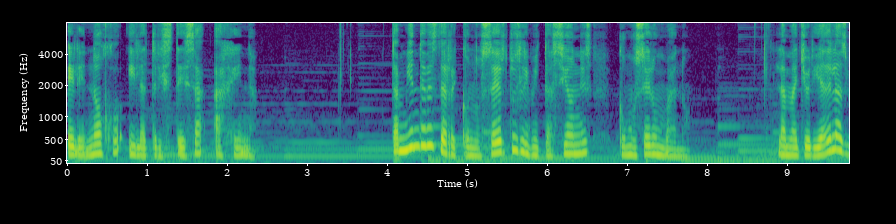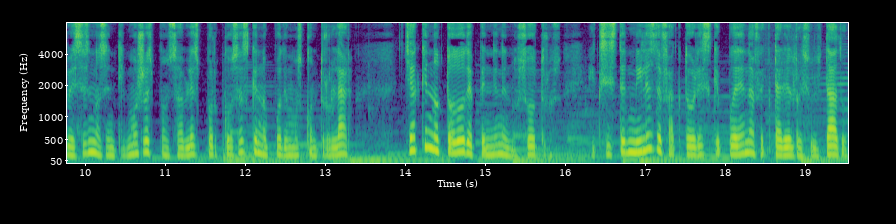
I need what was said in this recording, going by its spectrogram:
el enojo y la tristeza ajena. También debes de reconocer tus limitaciones como ser humano. La mayoría de las veces nos sentimos responsables por cosas que no podemos controlar, ya que no todo depende de nosotros existen miles de factores que pueden afectar el resultado.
